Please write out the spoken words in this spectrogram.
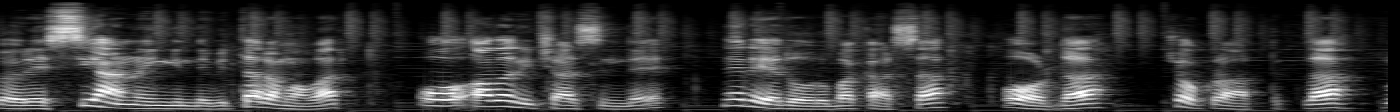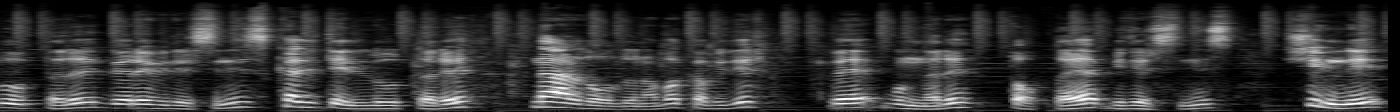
Böyle siyan renginde bir tarama var. O alan içerisinde nereye doğru bakarsa orada çok rahatlıkla lootları görebilirsiniz. Kaliteli lootları nerede olduğuna bakabilir ve bunları toplayabilirsiniz. Şimdi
